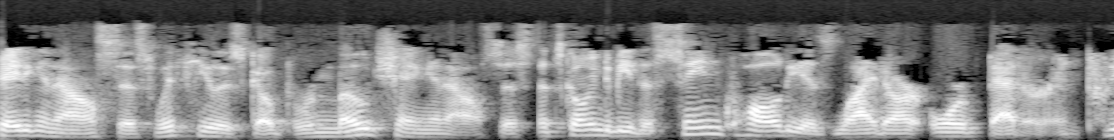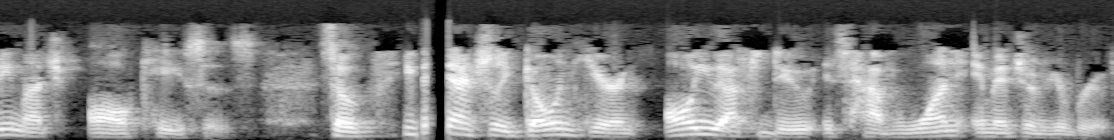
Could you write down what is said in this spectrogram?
shading analysis with Helioscope, remote shading analysis, that's going to be the same quality as LiDAR or better in pretty much all cases. So you can actually go in here and all you have to do is have one image of your roof.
